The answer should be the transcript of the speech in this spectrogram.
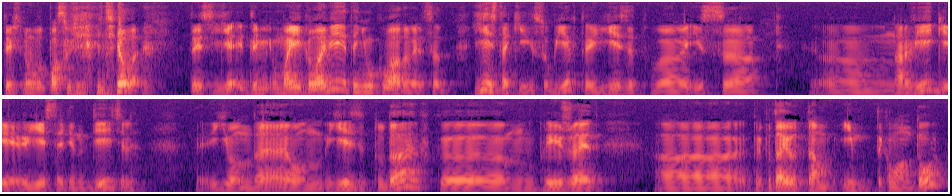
То есть, ну вот по сути дела, то есть я, для, в моей голове это не укладывается. Есть такие субъекты, ездят в, из э, э Норвегии, есть один деятель, Йон, да, он ездит туда, в, э, приезжает преподает там им тэквондо,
